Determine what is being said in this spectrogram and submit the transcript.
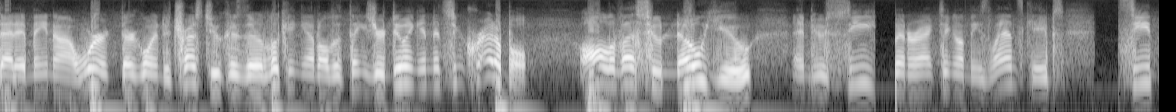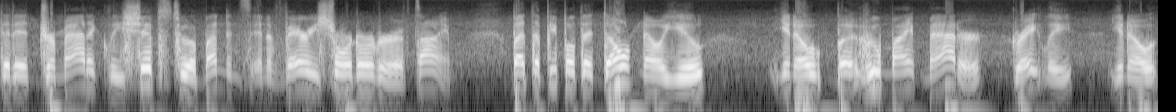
that it may not work, they're going to trust you because they're looking at all the things you're doing and it's incredible. All of us who know you and who see you interacting on these landscapes see that it dramatically shifts to abundance in a very short order of time. But the people that don't know you, you know, but who might matter greatly, you know,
